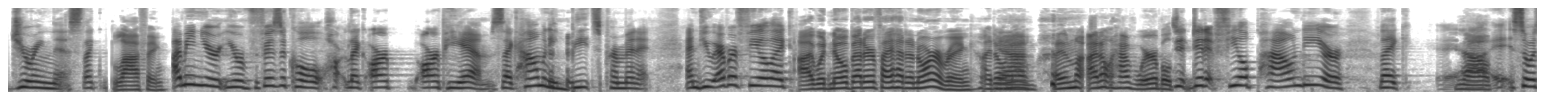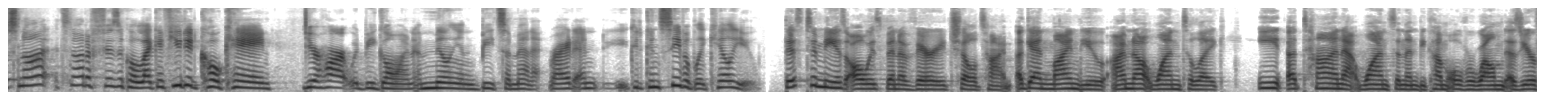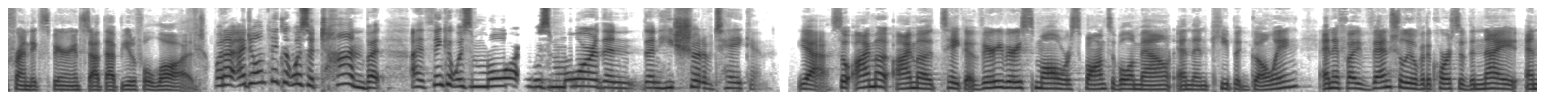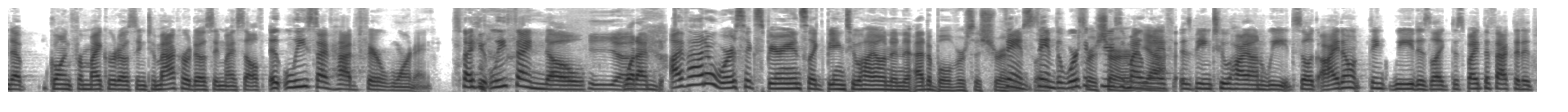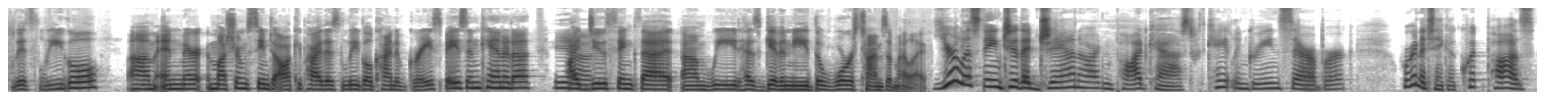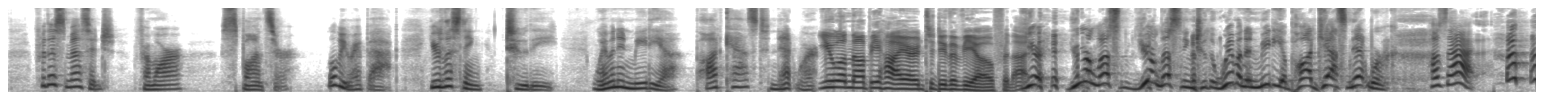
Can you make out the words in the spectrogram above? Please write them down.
during this? Like, Laughing. I mean, your your physical heart- like R, RPMs, like how many beats per minute? And do you ever feel like I would know better if I had an Oura ring. I don't Yeah. know. I'm not, I don't have wearable. did, did it feel poundy or like? No. uh, so it's not it's not a physical. Like if you did cocaine, your heart would be going a million beats a minute, right? And it could conceivably kill you. this to me has always been a very chill time. Again, mind you, I'm not one to like eat a ton at once and then become overwhelmed as your friend experienced at that beautiful lodge. But I, I don't think it was a ton. But I think it was more. It was more than than he should have taken. Yeah. So I'm a I'm a take a very very small responsible amount and then keep it going. And if I eventually over the course of the night end up going from microdosing to macrodosing myself, at least I've had fair warning. Like at least I know what I'm doing. I've had a worse experience like being too high on an edible versus shrooms. Same, like, same. The worst experience sure, of my yeah. life is being too high on weed. So like, I don't think weed is like, despite the fact that it's it's legal, um, and mar- mushrooms seem to occupy this legal kind of gray space in Canada. Yeah. I do think that um, weed has given me the worst times of my life. You're listening to the Jann Arden podcast with Caitlin Green, Sarah Burke. We're going to take a quick pause for this message from our sponsor. We'll be right back. You're listening to the Women in Media Podcast Network. You will not be hired to do the VO for that. You're you're listening. You're listening to the Women in Media Podcast Network. How's that?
